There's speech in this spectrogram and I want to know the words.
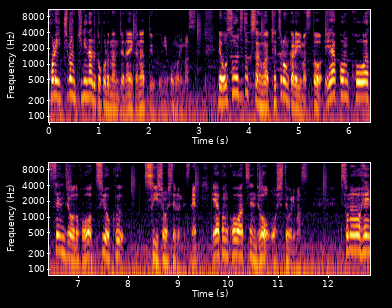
これ一番気になるところなんじゃないかなっていうふうに思います。で、お掃除特産は結論から言いますと、エアコン高圧洗浄の方を強く推奨してるんですね。エアコン高圧洗浄を押しております。その辺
